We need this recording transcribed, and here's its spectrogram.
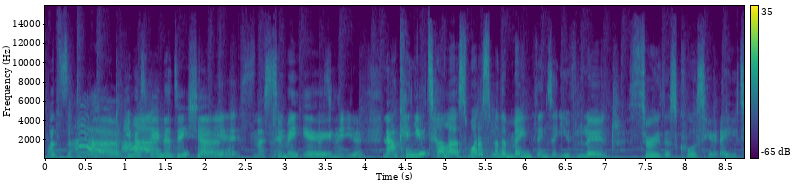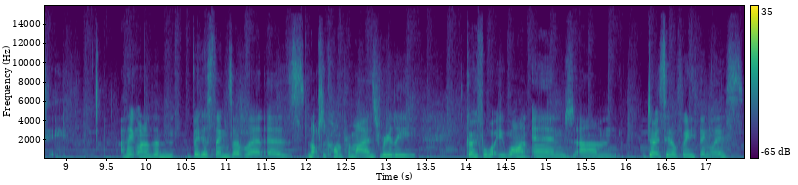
What's up? You must be Nadisha. Yes. Nice to meet you. Nice to meet you. Now, can you tell us what are some of the main things that you've learned through this course here at AUT? I think one of the biggest things I've learnt is not to compromise. Really go for what you want and um, don't settle for anything less.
